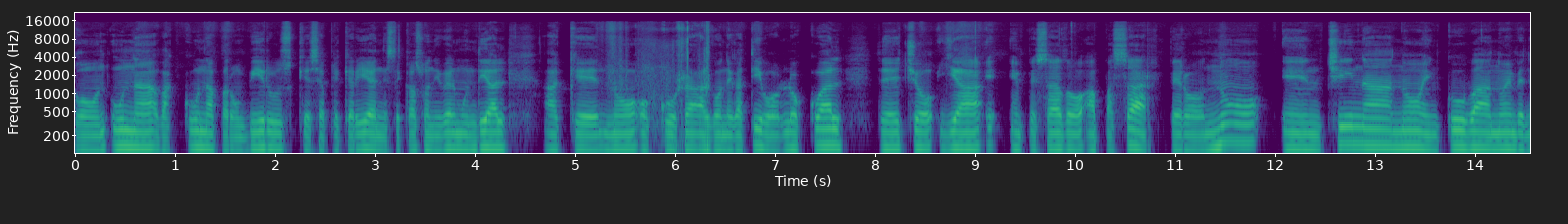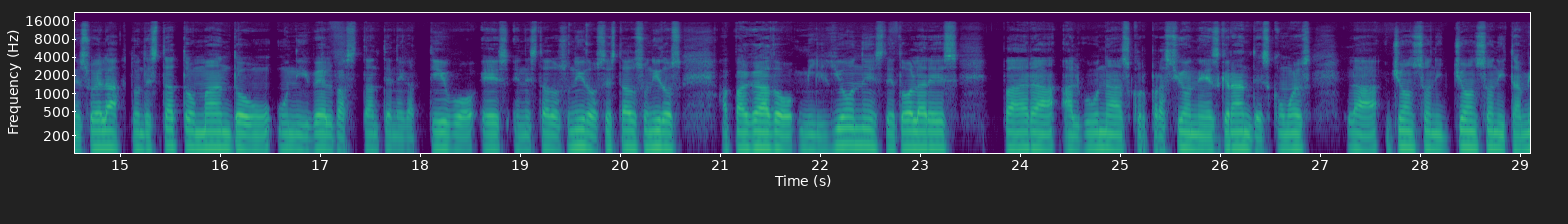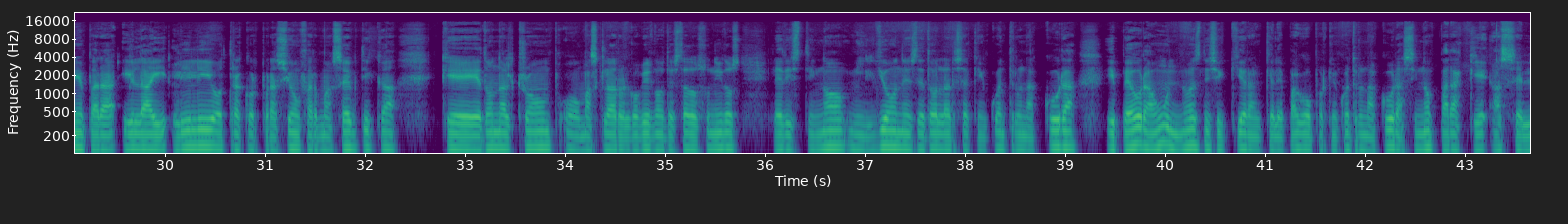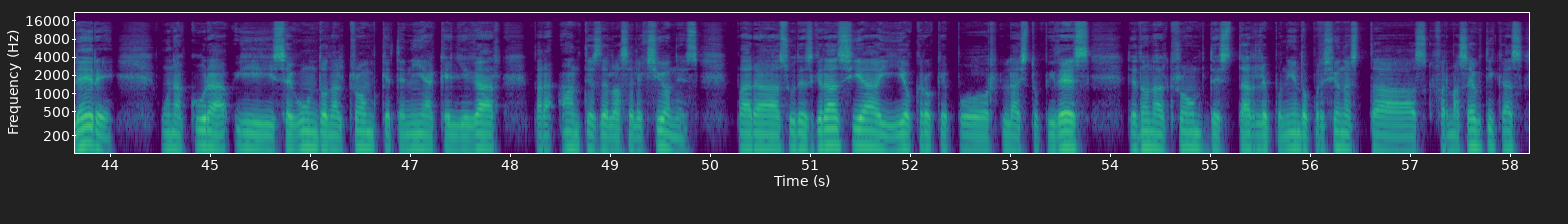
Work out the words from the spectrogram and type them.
con una vacuna para un virus que se aplicaría en este caso a nivel mundial a que no ocurra algo negativo, lo cual de hecho ya ha empezado a pasar, pero no en China, no en Cuba, no en Venezuela, donde está tomando un, nivel bastante negativo es en Estados Unidos. Estados Unidos ha pagado millones de dólares para algunas corporaciones grandes como es la Johnson Johnson y también para Eli Lilly, otra corporación farmacéutica que Donald Trump o más claro el gobierno de Estados Unidos le destinó millones de dólares a que encuentre una cura y peor aún no es ni siquiera que le pagó porque encuentre una cura sino para que acelere una cura y según Donald Trump que tenía que llegar para antes de las elecciones. Para su desgracia y yo creo que por la estupidez de Donald Trump de estarle poniendo presión a estas farmacéuticas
